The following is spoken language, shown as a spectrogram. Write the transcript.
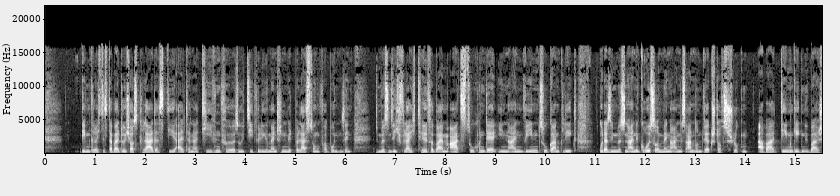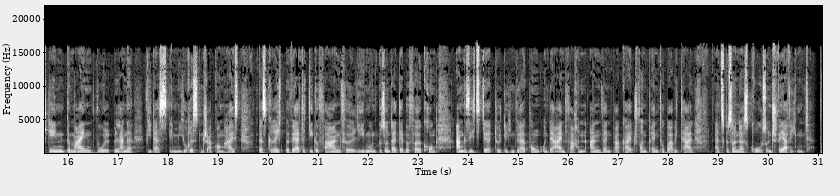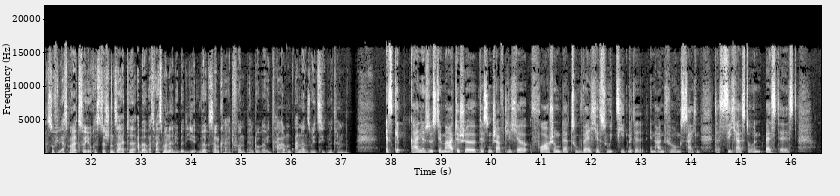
Dem Gericht ist dabei durchaus klar, dass die Alternativen für suizidwillige Menschen mit Belastungen verbunden sind. Sie müssen sich vielleicht Hilfe beim Arzt suchen, der ihnen einen Venenzugang legt oder sie müssen eine größere Menge eines anderen Wirkstoffs schlucken. Aber demgegenüber stehen Gemeinwohlbelange, wie das im Juristenjargon heißt. Das Gericht bewertet die Gefahren für Leben und Gesundheit der Bevölkerung angesichts der tödlichen Wirkung und der einfachen Anwendbarkeit von Pentobarbital als besonders groß und schwerwiegend. So viel erstmal zur juristischen Seite. Aber was weiß man denn über die Wirksamkeit von Pentobarbital und anderen Suizidmitteln? Es gibt keine systematische wissenschaftliche Forschung dazu, welches Suizidmittel in Anführungszeichen das sicherste und beste ist.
